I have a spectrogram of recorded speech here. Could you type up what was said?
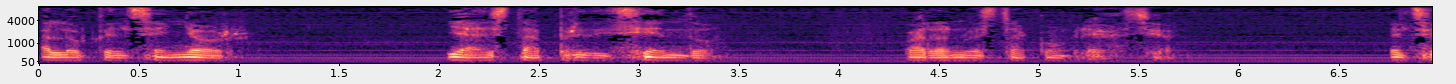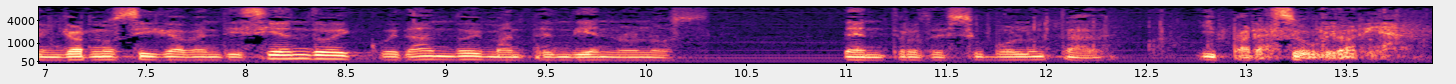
a lo que el Señor ya está prediciendo para nuestra congregación el Señor nos siga bendiciendo y cuidando y manteniéndonos dentro de su voluntad. y para su gloria.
